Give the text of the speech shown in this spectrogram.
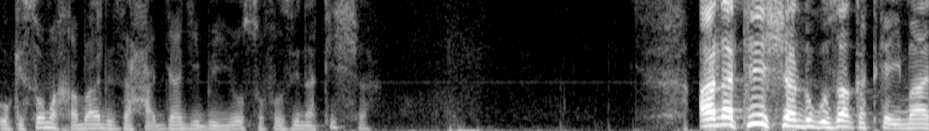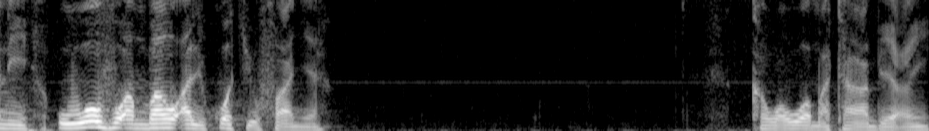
Ukisoma habari za hajaji bin yusufu zinatisha. Anatisha ndugu zangu katika imani uovu ambao alikuwa akiufanya. Kawaua matabii.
